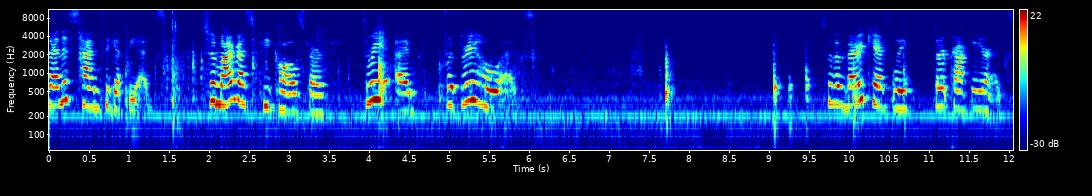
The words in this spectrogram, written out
Then it's time to get the eggs. So my recipe calls for three egg for three whole eggs. So then very carefully start cracking your eggs.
